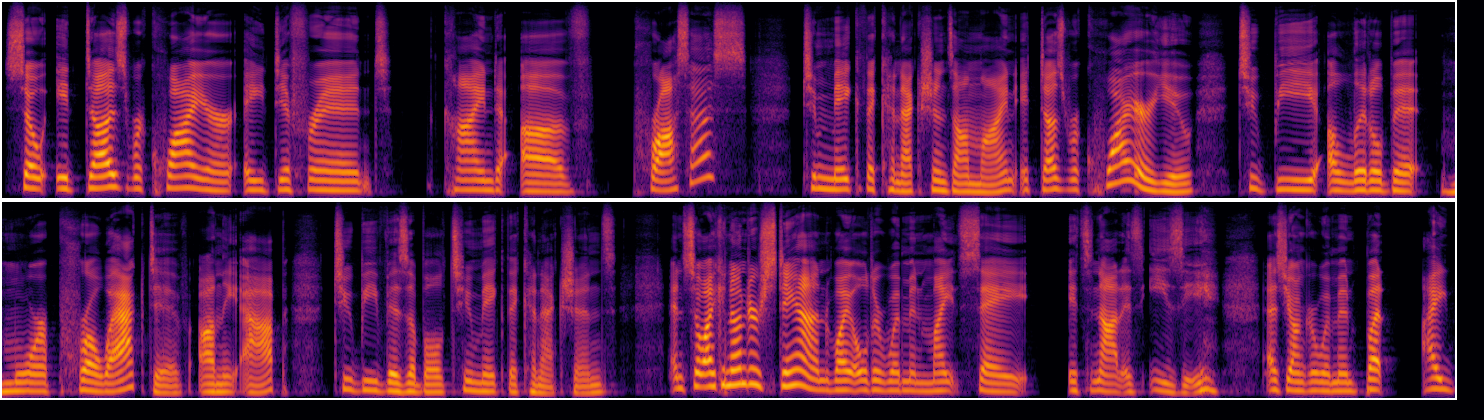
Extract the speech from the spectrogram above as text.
So it does require a different kind of process to make the connections online, it does require you to be a little bit more proactive on the app, to be visible, to make the connections. And so I can understand why older women might say it's not as easy as younger women, but I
